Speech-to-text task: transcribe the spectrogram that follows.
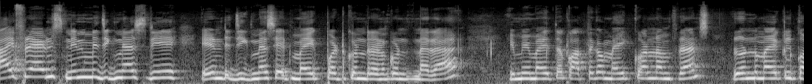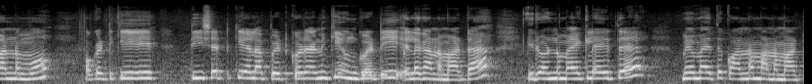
హాయ్ ఫ్రెండ్స్ నేను మీ జిజ్ఞాస్ని ఏంటి జిజ్ఞాస్ ఏంటి మైక్ పట్టుకుంటారు అనుకుంటున్నారా? మేమైతే కొత్తగా మైక్ కొన్నాం ఫ్రెండ్స్ రెండు మైకులు కొన్నాము. ఒకటికి టీ షర్ట్కి ఇలా పెట్టుకోవడానికి ఇంకోటి ఇలాగన్నమాట. ఈ రెండు మైకులు అయితే మేమైతే కొన్నాం అన్నమాట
